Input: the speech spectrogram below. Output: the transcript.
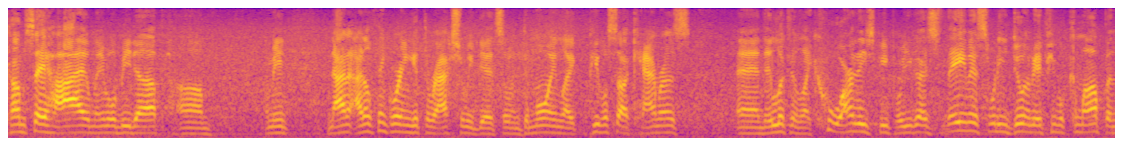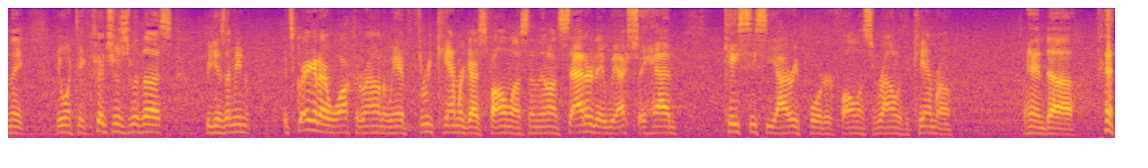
come say hi. Maybe we'll meet up. Um, I mean, not, I don't think we're gonna get the reaction we did. So in Des Moines, like people saw cameras and they looked at like, who are these people? Are you guys famous? What are you doing? We had people come up and they, they want to take pictures with us because I mean, it's Greg and I walking around and we had three camera guys following us. And then on Saturday, we actually had KCCI reporter following us around with a camera and uh,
